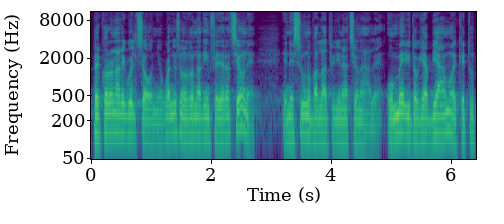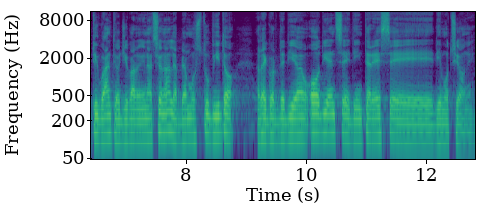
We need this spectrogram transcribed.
per coronare quel sogno. Quando sono tornato in federazione e nessuno parla più di nazionale, un merito che abbiamo è che tutti quanti oggi parlano di nazionale, abbiamo stupito record di audience, di interesse e di emozioni.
